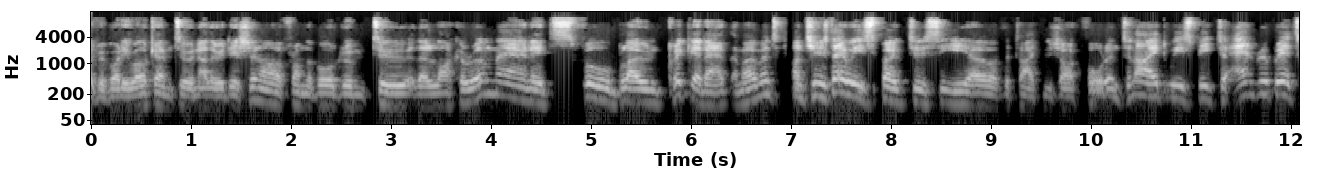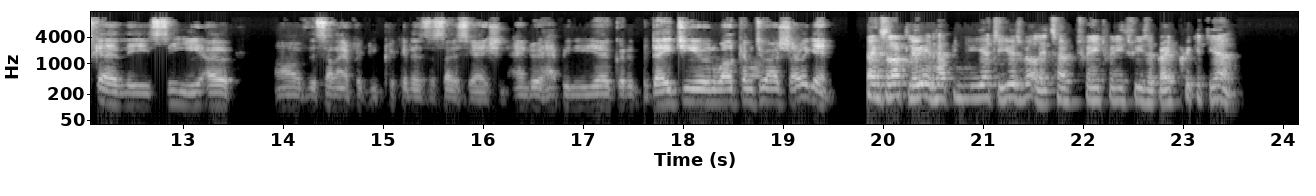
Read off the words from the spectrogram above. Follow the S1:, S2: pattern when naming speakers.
S1: everybody. Welcome to another edition of From the Boardroom to the Locker Room. And it's full blown cricket at the moment. On Tuesday, we spoke to CEO of the Titans, Jacques Faul. And tonight, we speak to Andrew Breetzke, the CEO of the South African Cricketers Association. Andrew, Happy New Year. Good day to you and welcome to our show again.
S2: Thanks a lot, Louis, and Happy New Year to you as well. Let's hope 2023 is a great cricket year.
